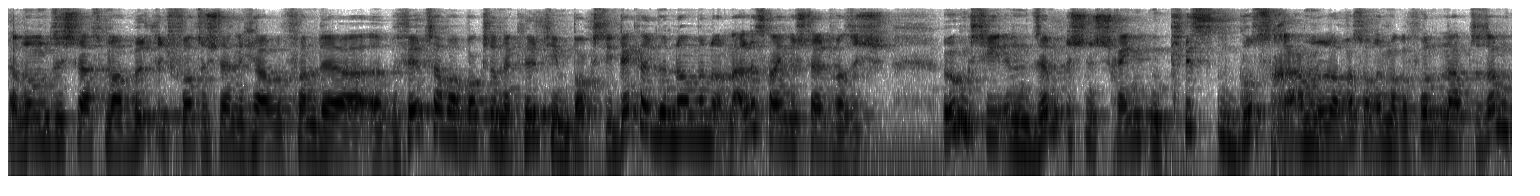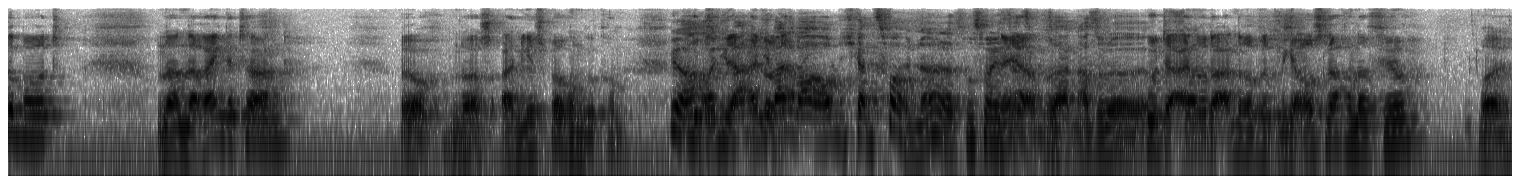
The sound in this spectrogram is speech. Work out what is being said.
Also um sich das mal bildlich vorzustellen, ich habe von der äh, Befehlshaberbox und der Killteam-Box die Deckel genommen und alles reingestellt, was ich irgendwie in sämtlichen Schränken, Kisten, Gussrahmen oder was auch immer gefunden habe, zusammengebaut und dann da reingetan. Ja, und da ist einiges bei rumgekommen. Ja, Gut, aber die, waren, die waren aber auch nicht ganz voll, ne? Das muss man jetzt Ja, ja, dazu sagen. Also, äh, Gut, der eine schon- oder andere wird mich auslachen dafür, weil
